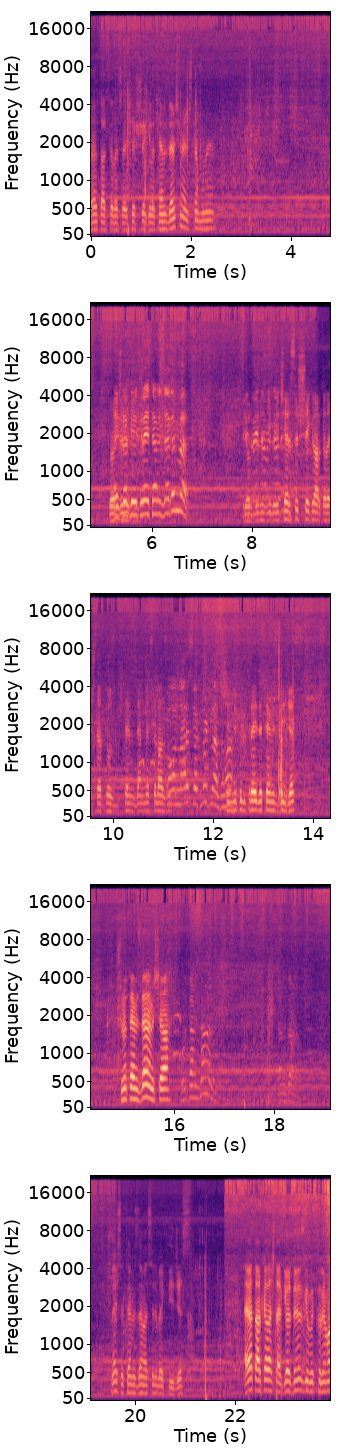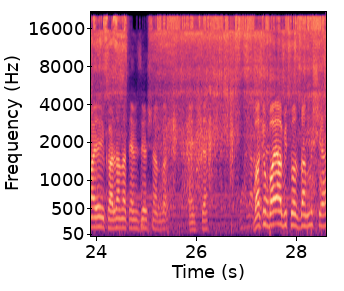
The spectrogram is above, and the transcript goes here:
Evet arkadaşlar işte şu şekilde temizlemiş mi enişten bunu ya? Gördüğünüz gibi- filtreyi temizledin mi? Gördüğünüz gibi içerisi şu şekilde arkadaşlar toz temizlenmesi lazım. Onları sökmek lazım ha. Şimdi filtreyi de temizleyeceğiz. Şunu temizlememiş ha. Bunu temizlemedin mi? Temizlemedim. Neyse temizlemesini bekleyeceğiz. Evet arkadaşlar gördüğünüz gibi klimayı yukarıdan da temizliyor şu anda enişte. Bakın bayağı bir tozlanmış ya.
